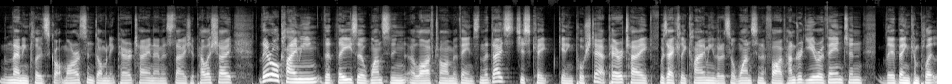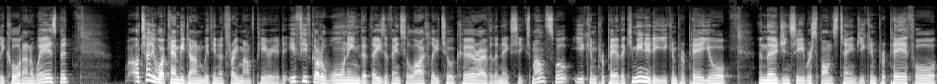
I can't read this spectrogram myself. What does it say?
and that includes Scott Morrison, Dominic Perrottet, and Annastacia Palaszczuk, they're all claiming that these are once in a lifetime events, and the dates just keep getting pushed out. Perrottet was actually claiming that it's a once in a 500 year event, and they've been completely caught unawares, but I'll tell you what can be done within a three month period. If you've got a warning that these events are likely to occur over the next six months, well, you can prepare the community, you can prepare your emergency response teams, you can prepare for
